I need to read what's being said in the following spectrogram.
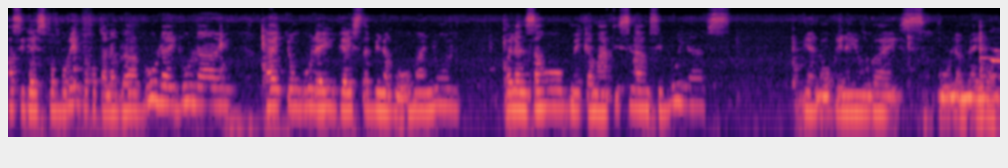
kasi guys, paborito ko talaga. Gulay, gulay. Kahit yung gulay guys na binagoongan yun. Walang sahog, may kamatis lang, sibuyas. Yan, okay na yung guys. Ulam na yun.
